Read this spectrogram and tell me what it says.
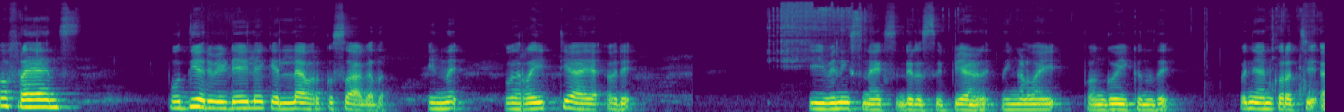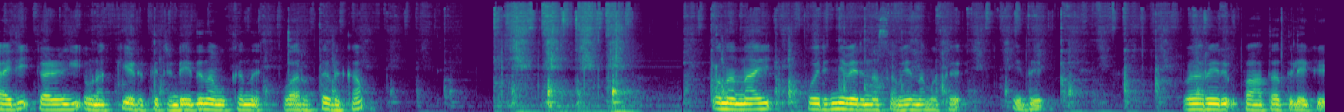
അപ്പോൾ ഫ്രണ്ട്സ് പുതിയൊരു വീഡിയോയിലേക്ക് എല്ലാവർക്കും സ്വാഗതം. ഇന്ന് വെറൈറ്റി ആയ ഒരു ഈവനിങ് സ്നാക്സിന്റെ റെസിപ്പിയാണ് നിങ്ങളുമായി പങ്കുവയ്ക്കുന്നത്. അപ്പോൾ ഞാൻ കുറച്ച് അരി കഴുകി ഉണക്കി എടുത്തിട്ടുണ്ട് ഇത് നമുക്കൊന്ന് വറുത്തെടുക്കാം. അപ്പോൾ നന്നായി പൊരിഞ്ഞ് വരുന്ന സമയം നമുക്ക് ഇത് വേറൊരു പാത്രത്തിലേക്ക്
